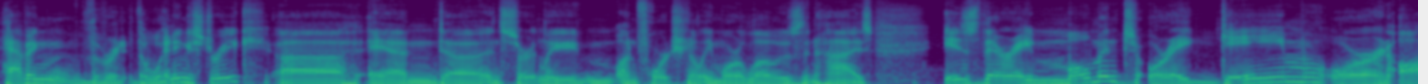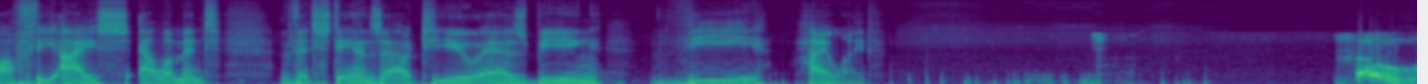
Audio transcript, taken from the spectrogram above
having the the winning streak uh, and uh, and certainly unfortunately more lows than highs. Is there a moment or a game or an off the ice element that stands out to you as being the highlight? Oh,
